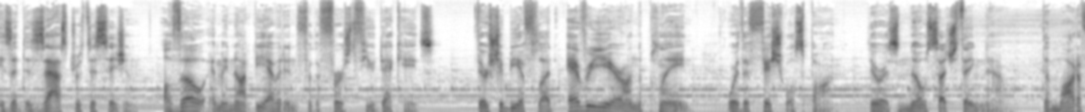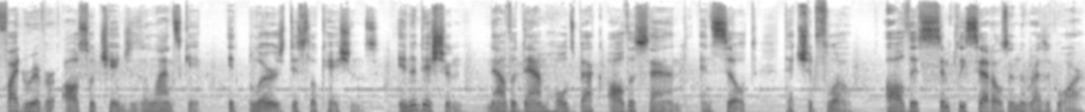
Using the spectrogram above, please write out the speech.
is a disastrous decision, although it may not be evident for the first few decades. There should be a flood every year on the plain where the fish will spawn. There is no such thing now. The modified river also changes the landscape. It blurs dislocations. In addition, now the dam holds back all the sand and silt that should flow. All this simply settles in the reservoir,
